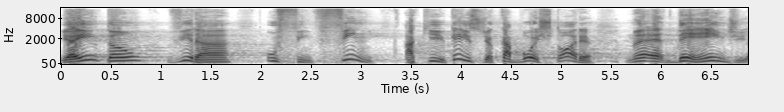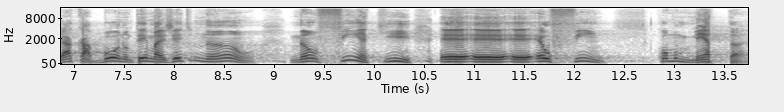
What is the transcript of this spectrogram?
E aí então virá o fim. Fim aqui, o que é isso? De acabou a história? Não é, é the end, acabou, não tem mais jeito? Não. Não, fim aqui é, é, é, é o fim como meta,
